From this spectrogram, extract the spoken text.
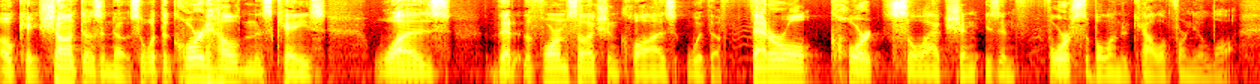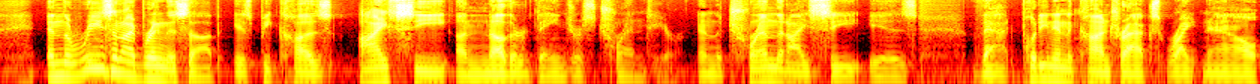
Okay, Sean doesn't know. So what the court held in this case was that the forum selection clause with a federal court selection is enforceable under California law. And the reason I bring this up is because I see another dangerous trend here. And the trend that I see is that putting into contracts right now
